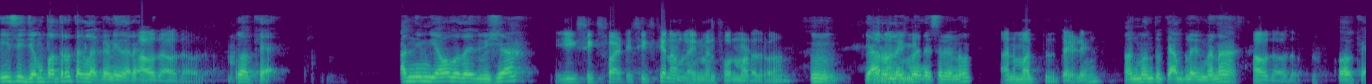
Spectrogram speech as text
ಟಿ ಸಿ ಜಂಪ್ ಹತ್ರ ತಗ್ಲಾಕೊಂಡಿದ್ದಾರೆ ಹೌದೌದೌದು. ಓಕೆ ಅದ್ ನಿಮ್ಗೆ ಯಾವಾಗ ಗೊತ್ತಾಯ್ತು ವಿಷಯ? ಈಗ ಸಿಕ್ಸ್ ಫಾರ್ಟಿ ಸಿಕ್ಸ್ಗೆ ನಮ್ ಲೈನ್ ಮ್ಯಾನ್ ಫೋನ್ ಮಾಡಿದ್ರು. ಹ್ಮ್ ಯಾರು ಲೈನ್ ಮ್ಯಾನ್ ಹೆಸರೇನು? ಹನುಮಂತ್ ಅಂತ ಹೇಳಿ. ಹನುಮಂತು ಕ್ಯಾಂಪ್ ಲೈನ್ ಮ್ಯಾನ ಹೌದೌದು. ಓಕೆ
